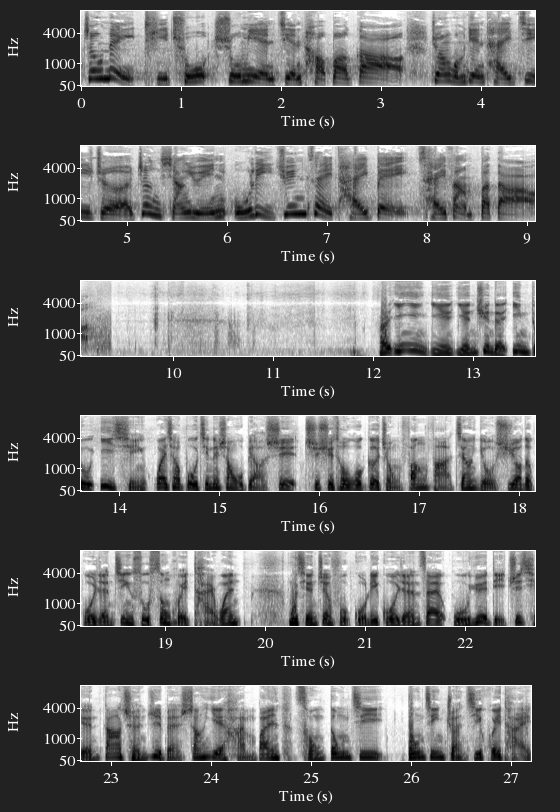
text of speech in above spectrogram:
周内提出书面检讨报告。中央广播电台记者郑祥云、吴丽君在台北采访报道。而因应严严峻的印度疫情，外交部今天上午表示，持续透过各种方法，将有需要的国人尽速送回台湾。目前政府鼓励国人在五月底之前搭乘日本商业航班从东京东京转机回台，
